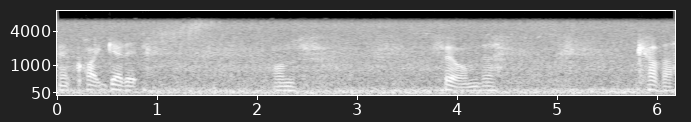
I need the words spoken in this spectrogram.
Don't quite get it on film, the cover.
